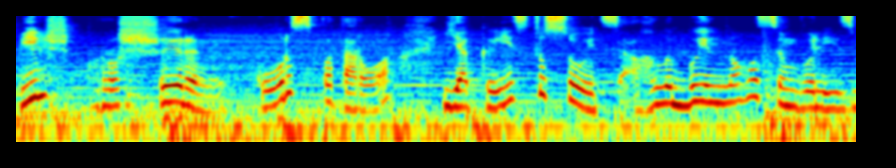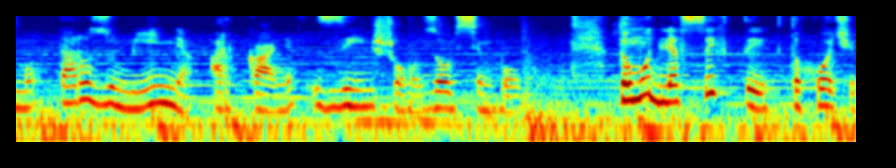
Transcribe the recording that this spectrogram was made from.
більш розширений курс по таро, який стосується глибинного символізму та розуміння арканів з іншого зовсім боку. Тому для всіх тих, хто хоче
